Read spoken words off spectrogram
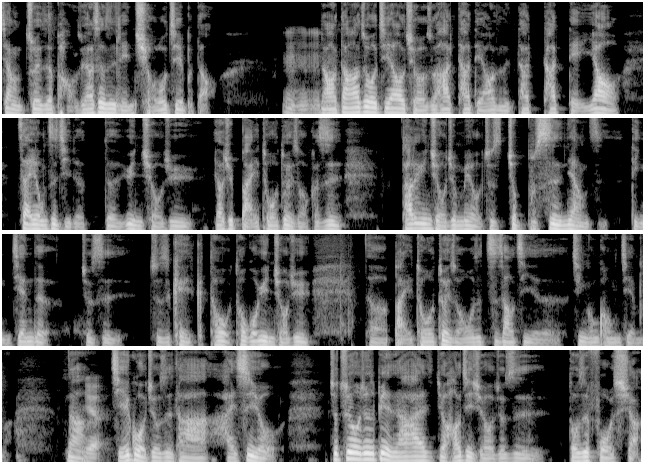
这样追着跑，所以他甚至连球都接不到。嗯嗯。然后当他最后接到球的时候，他他得要他他得要再用自己的的运球去要去摆脱对手，可是他的运球就没有，就是就不是那样子顶尖的，就是就是可以透透过运球去呃摆脱对手，或是制造自己的进攻空间嘛。那结果就是他还是有，就最后就是变成他有好几球就是都是 force shot，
